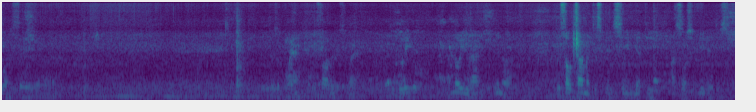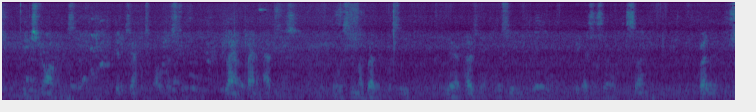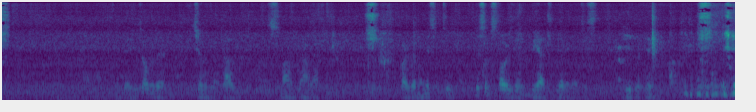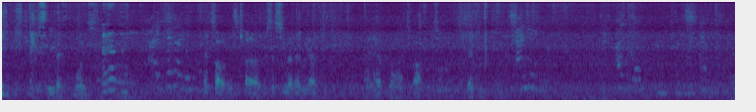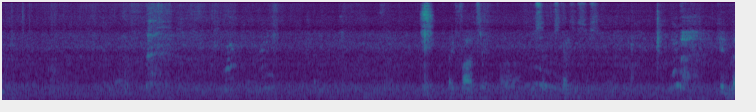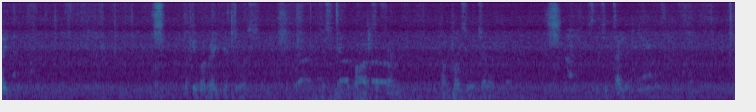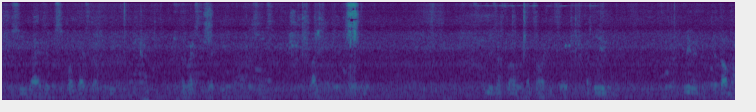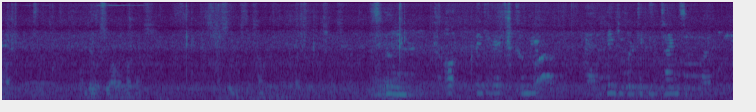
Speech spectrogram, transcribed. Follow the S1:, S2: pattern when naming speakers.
S1: just want to say uh, there's a plan. Every father plan. You believe it? I know you have. You know, this whole time I've just been seeing Yeti on social media just being strong and it's a good example to all of us to rely on the plan of happiness. We'll see my brother. We'll see your husband. We'll see you guys' uh, son, brother. Over there chilling with Dolly, smiling down, laughing. Probably reminiscing too. There's some stories that we had together that just leave with him. just leave as the boys. That's all. It's, uh, it's a sila that we have I have uh, to offer to, to. Like Fod said, uh, these circumstances just came late. Look at what Ray did to us. Just make the bonds of family come closer to each other. Stitch it tighter. See you guys and we'll support guys throughout the week. The rest of it, you know, this is life. It is a flower. That's all I can say. I believe it. I believe it with all my heart. One day we'll see all our loved ones. I'll see these things coming. That's it. Amen.
S2: Oh, thank you guys for coming. And thank you for taking the time to uh,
